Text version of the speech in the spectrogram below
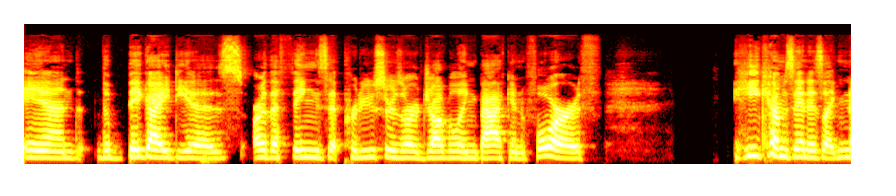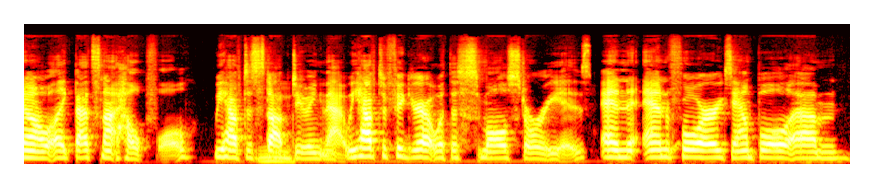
and the big ideas are the things that producers are juggling back and forth. He comes in as like, no, like that's not helpful. We have to stop Mm. doing that. We have to figure out what the small story is. And and for example, um,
